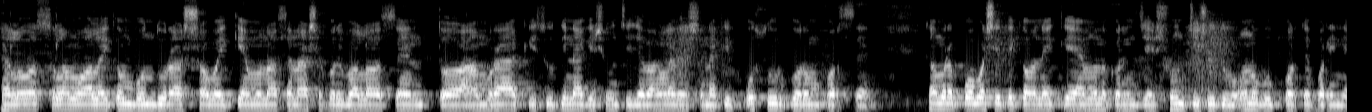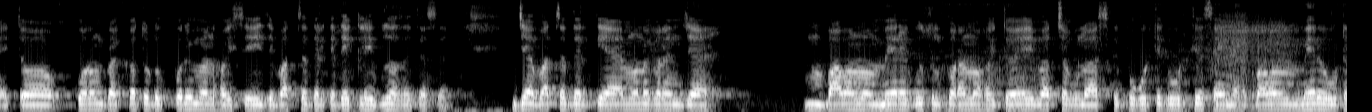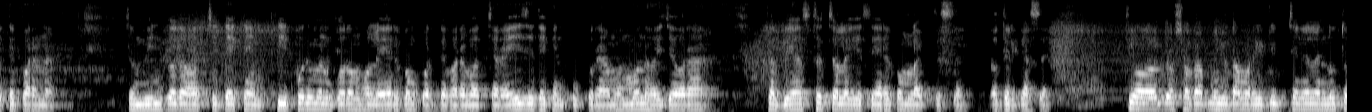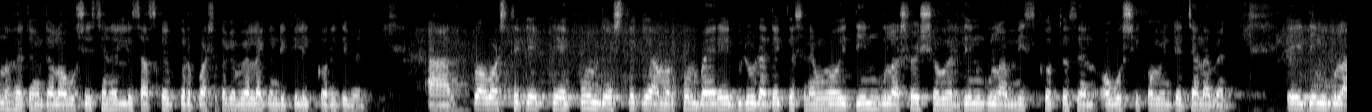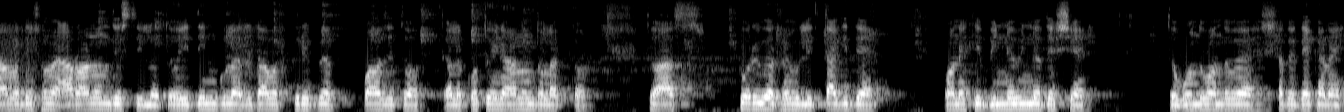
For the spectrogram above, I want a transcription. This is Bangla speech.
হ্যালো, আসসালামু আলাইকুম বন্ধুরা, সবাই কেমন আছেন? আশা করি ভালো আছেন। তো আমরা কিছুদিন আগে শুনছি যে বাংলাদেশে নাকি প্রচুর গরম পড়ছে। তো আমরা প্রবাসী থেকে অনেকে মনে করেন যে শুনছি, শুধু অনুভব করতে পারি নাই। তো গরমটা কতটুকু পরিমাণ হয়েছে, এই যে বাচ্চাদেরকে দেখলেই বোঝা যাইতেছে। যে বাচ্চাদেরকে মনে করেন যে বাবা মা মেরে গোসল করানো হয়তো এই বাচ্চাগুলো আজকে পুকুর থেকে উঠতে চাই না, বাবা মা মেরে উঠাতে পারে না। তো মেন কথা হচ্ছে দেখেন কি পরিমাণ গরম হলে এরকম করতে পারে বাচ্চারা। এই যে দেখেন পুকুরে, আমার মনে হয় যে ওরা একটা ব্যস্ত চলে গেছে, এরকম লাগতেছে ওদের কাছে। তো দর্শক, আপনি যদি আমার ইউটিউব চ্যানেলে নতুন হয়ে থাকেন, তাহলে অবশ্যই চ্যানেলটি সাবস্ক্রাইব করে পাশে থেকে বেল আইকনটি ক্লিক করে দিবেন। আর প্রবাস থেকে কে কোন দেশ থেকে আমার কোন বাইরে এই ভিডিওটা দেখতেছেন এবং ওই দিনগুলা, শৈশবের দিনগুলা মিস করতেছেন, অবশ্যই কমেন্টে জানাবেন। এই দিনগুলো আমাদের সময় আরও আনন্দের ছিল, তো এই দিনগুলা যদি আবার ফিরে পাওয়া যেত, তাহলে কতই না আনন্দ লাগতো। তো আজ পরিবার ফ্যামিলির তাগিদে অনেকে ভিন্ন ভিন্ন দেশে, তো বন্ধু বান্ধবের সাথে দেখা নাই।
